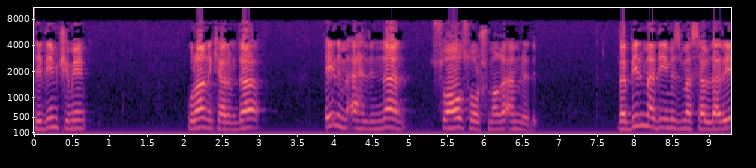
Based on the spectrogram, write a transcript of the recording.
dediyim kimi Quran-ı kərimdə elm əhlindən sual soruşmağı əmr edib və bilmədiyimiz məsələləri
